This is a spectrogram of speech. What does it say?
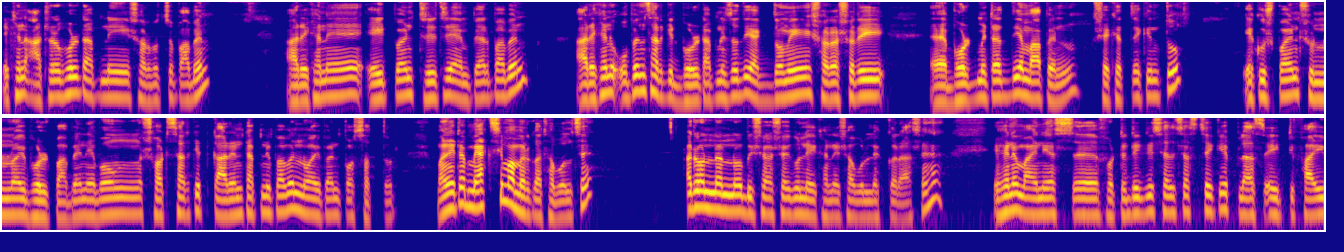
এখানে আঠারো ভোল্ট আপনি সর্বোচ্চ পাবেন। আর এখানে eight point three three ampere পাবেন। আর এখানে ওপেন সার্কিট ভোল্ট আপনি যদি একদমই সরাসরি ভোল্ট মিটার দিয়ে মাপেন, সেক্ষেত্রে কিন্তু একুশ পয়েন্ট শূন্য নয় ভোল্ট পাবেন এবং শর্ট সার্কিট কারেন্ট আপনি পাবেন নয় পয়েন্ট পঁচাত্তর। মানে এটা ম্যাক্সিমামের কথা বলছে। আর অন্যান্য বিষয় আশয়গুলো এখানে সব উল্লেখ করা আছে হ্যাঁ? এখানে মাইনাস ফোর্টি ডিগ্রি সেলসিয়াস থেকে plus eighty five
